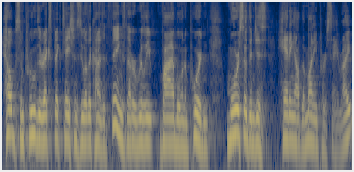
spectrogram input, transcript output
helps improve their expectations, do other kinds of things that are really viable and important, more so than just handing out the money per se, right?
